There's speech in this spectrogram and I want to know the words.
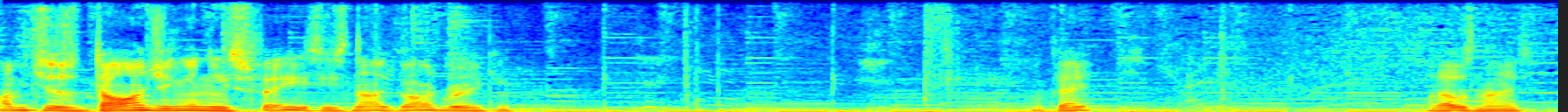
I'm just dodging in his face. He's not guard breaking. Okay. Well, that was nice.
